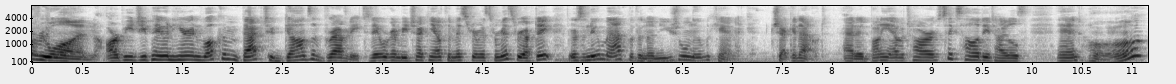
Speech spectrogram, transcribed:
everyone! RPG Penguin here, and welcome back to Gods of Gravity. Today we're going to be checking out the Mystery Mystery Mystery update. There's a new map with an unusual new mechanic. Check it out. Added Bunny Avatar, 6 holiday titles, and huh?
